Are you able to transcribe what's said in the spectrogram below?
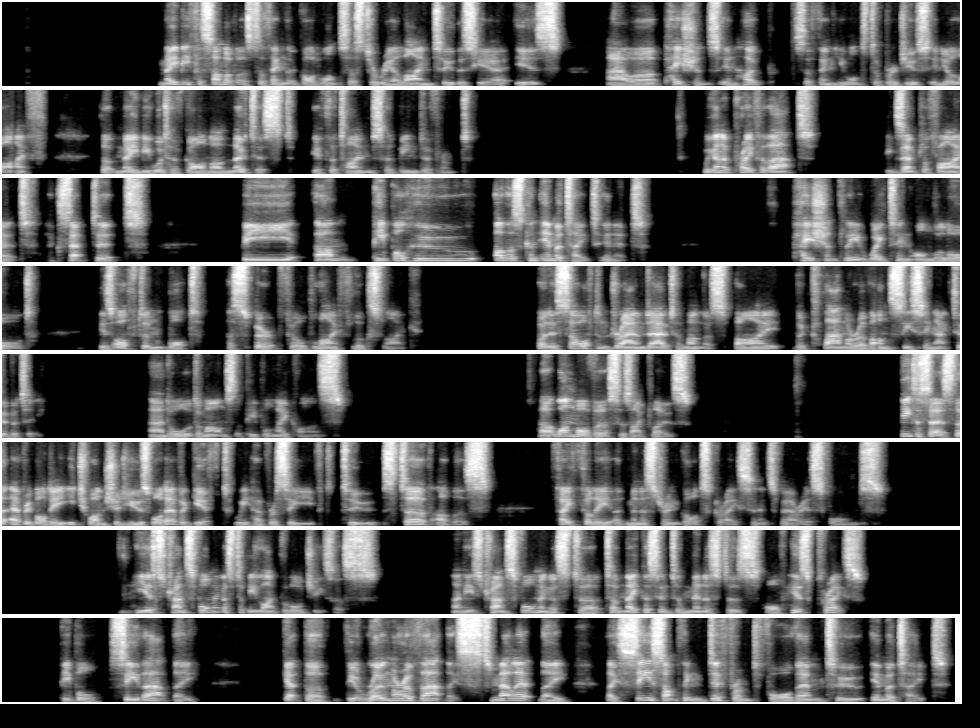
Maybe for some of us, the thing that God wants us to realign to this year is our patience in hope. It's a thing he wants to produce in your life that maybe would have gone unnoticed if the times had been different. We're going to pray for that, exemplify it, accept it, be um, people who others can imitate in it. Patiently waiting on the Lord is often what a spirit filled life looks like but is so often drowned out among us by the clamour of unceasing activity and all the demands that people make on us. Uh, one more verse as I close. Peter says that everybody, each one, should use whatever gift we have received to serve others, faithfully administering God's grace in its various forms. He is transforming us to be like the Lord Jesus, and he's transforming us to, to make us into ministers of his grace. People see that, they get the, the aroma of that, they smell it, they, they see something different for them to imitate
